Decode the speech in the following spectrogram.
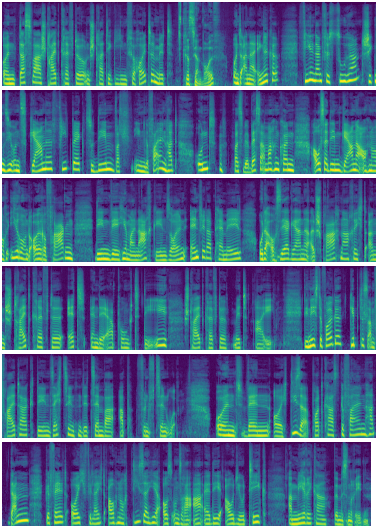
Und das war Streitkräfte und Strategien für heute mit Christian Wolf und Anna Engelke. Vielen Dank fürs Zuhören. Schicken Sie uns gerne Feedback zu dem, was Ihnen gefallen hat und was wir besser machen können. Außerdem gerne auch noch Ihre und eure Fragen, denen wir hier mal nachgehen sollen. Entweder per Mail oder auch sehr gerne als Sprachnachricht an streitkräfte.ndr.de. Streitkräfte mit AE. Die nächste Folge gibt es am Freitag, den 16. Dezember ab 15 Uhr. Und wenn euch dieser Podcast gefallen hat, dann gefällt euch vielleicht auch noch dieser hier aus unserer ARD Audiothek Amerika, wir müssen reden.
